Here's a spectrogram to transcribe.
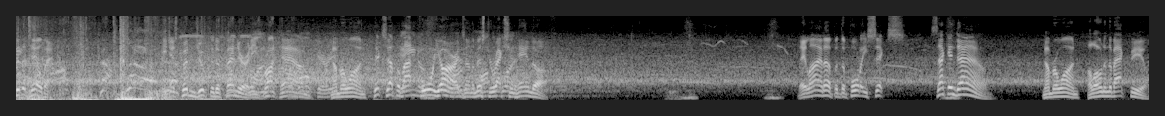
to the tailback. He just couldn't juke the defender, and he's brought down. Number one picks up about four yards on the misdirection handoff. They line up at the 46. Second down. Number one, alone in the backfield.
